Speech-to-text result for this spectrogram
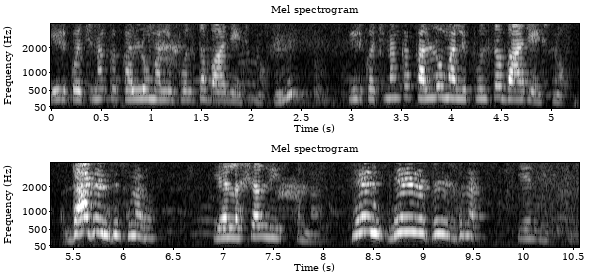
వీడికి వచ్చినాక కళ్ళు మల్లెపూలతో బాగా చేసినావు. వీడికి వచ్చినాక కళ్ళు మల్లెపూలతో బాగా చేసినావు. డాక్టర్ ఏం తీసుకున్నాడు? ఏడు లక్షలు తీసుకున్నాడు. నేను నేను తీసుకున్నా? ఏం తీసుకున్నాడు?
